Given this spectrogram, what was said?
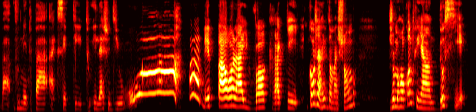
bah, vous n'êtes pas accepté et tout. Et là, je dis, waouh, ah, mes parents là, ils vont craquer. Quand j'arrive dans ma chambre, je me rends compte qu'il y a un dossier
